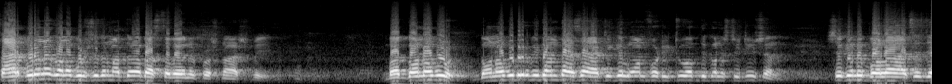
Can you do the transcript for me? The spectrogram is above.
তারপরে না গণপরিষদের মাধ্যমে বাস্তবায়নের প্রশ্ন আসবে বা গণভোট গণভোটের বিধানটা আছে article one forty two of the constitution সেখানে বলা আছে যে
